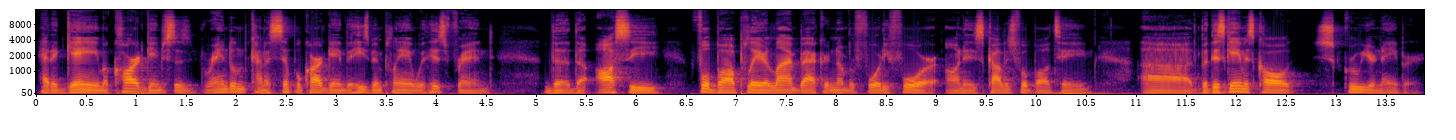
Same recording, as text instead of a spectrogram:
had a game, a card game, just a random kind of simple card game that he's been playing with his friend, the the Aussie football player linebacker number 44 on his college football team. Uh, but this game is called Screw Your Neighbor.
